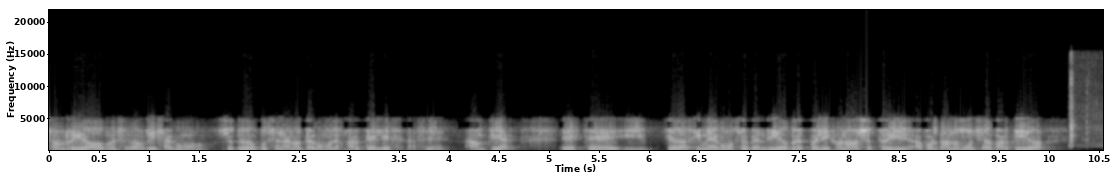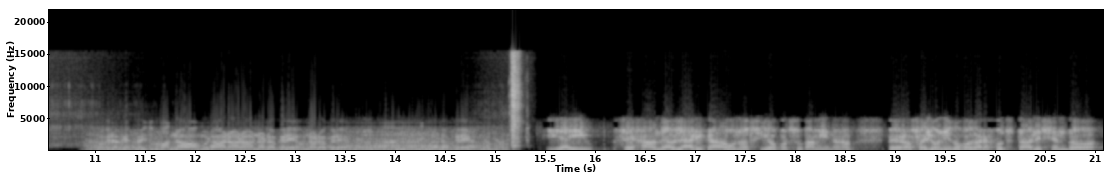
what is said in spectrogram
sonrió con esa sonrisa como, yo creo que puse en la nota como los carteles, así, amplia, este, y quedó así medio como sorprendido, pero después le dijo, no, yo estoy aportando mucho al partido. No creo que estoy sumando. No, no, no, no, no lo creo, no lo creo. No lo creo. Y ahí se dejaron de hablar y cada uno siguió por su camino, ¿no? Pero no fue el único, porque ahora justo estaba leyendo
